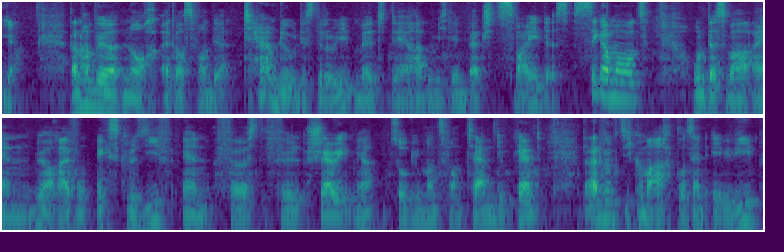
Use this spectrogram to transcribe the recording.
Ja, dann haben wir noch etwas von der Tamdu Distillery, mit der hatten nämlich den Batch 2 des Cigar Malts und das war eine ja, Reifung exklusiv in First Fill Sherry, ja, so wie man es von Tamdu kennt. 53,8% ABV,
